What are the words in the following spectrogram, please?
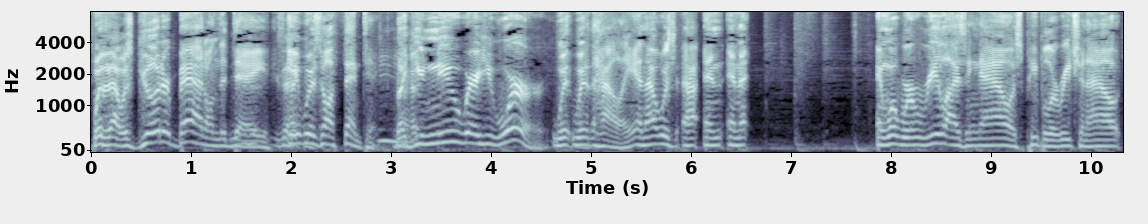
Whether that was good or bad on the day, exactly. it was authentic. Mm-hmm. Like you knew where you were with, with Hallie, and that was uh, and and and what we're realizing now is people are reaching out.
